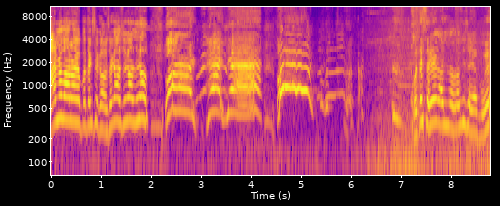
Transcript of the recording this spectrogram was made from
આનો વારો આવ્યો પતંગ ચગાવો ચગાવો ચગાવો ચગાવો. પતંગ સગાઈ કાલી નવરાશી છે આપો હે.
